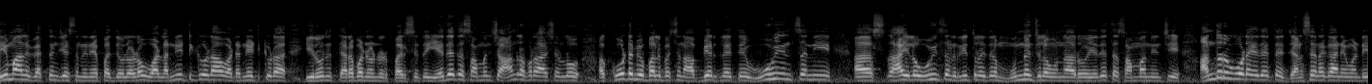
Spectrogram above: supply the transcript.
ధీమాలను వ్యక్తం చేసిన నేపథ్యంలో వాళ్ళన్నిటికీ కూడా వాటన్నిటికీ కూడా ఈ రోజు ఉన్న పరిస్థితి. ఏదైతే సంబంధించి ఆంధ్రప్రదేశ్ ఆ కూటమి బలపరిచిన అభ్యర్థులు అయితే ఊహించని స్థాయిలో ఊహించని రీతిలో అయితే ముందంజలో ఉన్నారు. ఏదైతే సంబంధించి అందరూ కూడా ఏదైతే జనసేన కానివ్వండి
